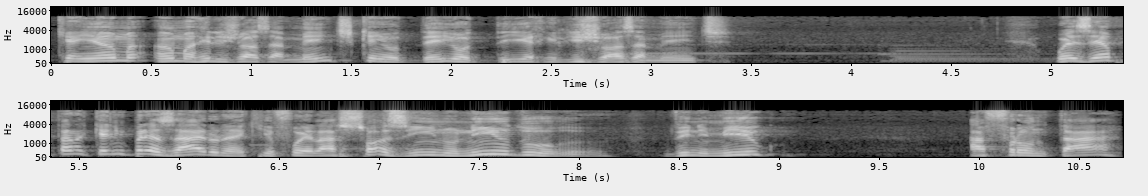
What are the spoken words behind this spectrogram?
Quem ama, ama religiosamente, quem odeia, odeia religiosamente. O exemplo está naquele empresário né, que foi lá sozinho no ninho do, do inimigo, afrontar,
